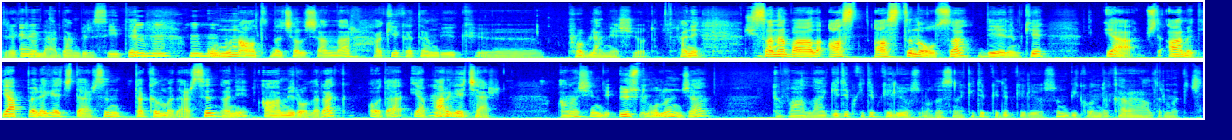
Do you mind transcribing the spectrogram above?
direktörlerden birisiydi. Onun altında çalışanlar hakikaten büyük e, problem yaşıyordu. Hani sana bağlı ast, astın olsa diyelim ki ya işte Ahmet yap böyle geç dersin, takılma dersin hani amir olarak o da yapar geçer. Ama şimdi üst olunca e, vallahi gidip gidip geliyorsun odasına gidip gidip geliyorsun bir konuda karar aldırmak için.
